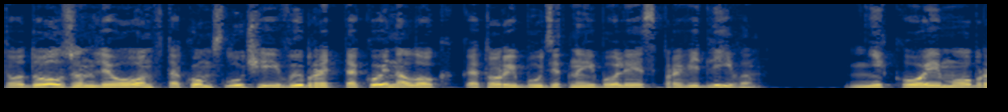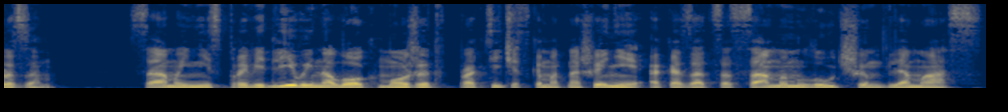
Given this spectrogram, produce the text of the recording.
то должен ли он в таком случае выбрать такой налог, который будет наиболее справедливым? Никоим образом. Самый несправедливый налог может в практическом отношении оказаться самым лучшим для масс.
